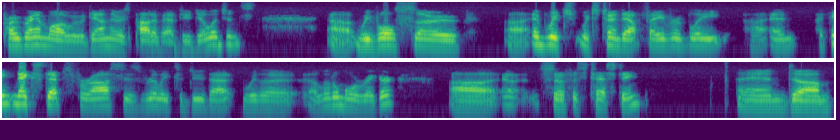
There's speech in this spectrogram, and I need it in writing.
program while we were down there as part of our due diligence. Uh, we've also, uh, which which turned out favorably, uh, and I think next steps for us is really to do that with a, a little more rigor, surface testing, and um,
